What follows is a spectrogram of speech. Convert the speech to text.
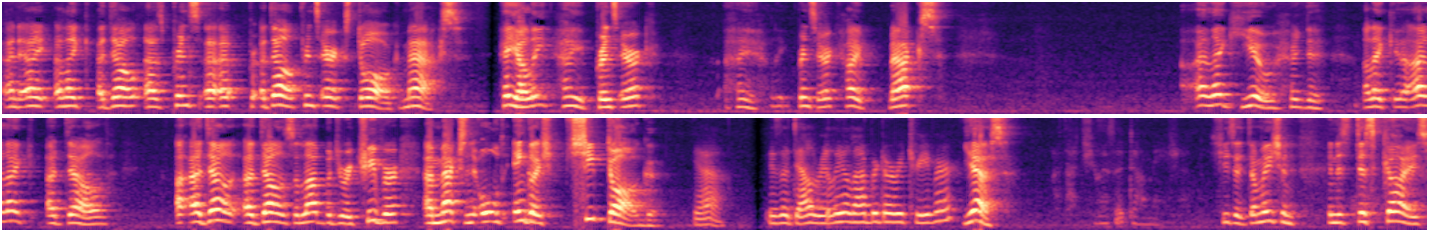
and I, I like Adel as Prince uh, uh, Adel, Prince Eric's dog, Max. Hey, Allie. Hey, Prince Eric. Hi, Allie. Prince Eric. Hi, Max. I like you. I like I like Adel. Adel Adel is a Labrador Retriever, and Max is an Old English Sheepdog. Yeah. Is Adel really a Labrador Retriever? Yes. I thought she was a Dalmatian. She's a Dalmatian in his disguise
